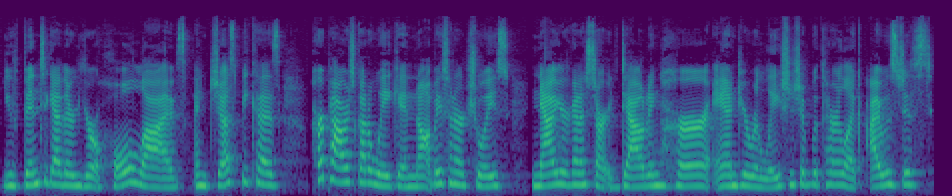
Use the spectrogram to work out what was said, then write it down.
You've been together your whole lives, and just because her powers got awakened, not based on her choice, now you're gonna start doubting her and your relationship with her. Like I was just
